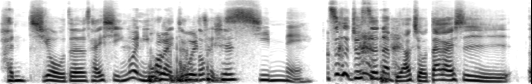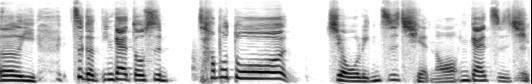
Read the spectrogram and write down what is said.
很久的才行，因为你后来讲的都很新没。这个就真的比较久，大概是而已。这个应该都是差不多。九零之前哦，应该之前，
